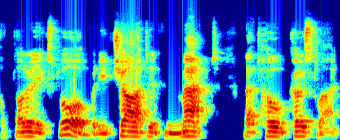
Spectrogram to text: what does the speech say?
of, not only explore, but he charted and mapped that whole coastline.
